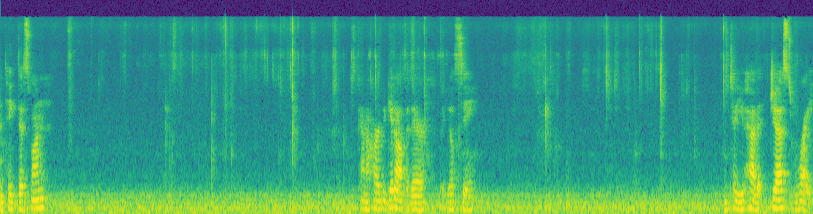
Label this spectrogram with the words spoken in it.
Then take this one. It's kind of hard to get off of there, but you'll see. until you have it just right.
